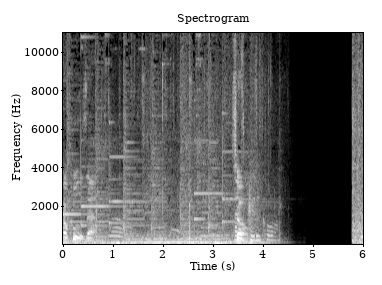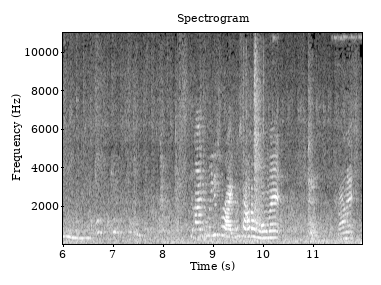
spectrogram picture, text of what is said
How cool is that? That's so. pretty cool. Can I please ride without a helmet? No. Darn it.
